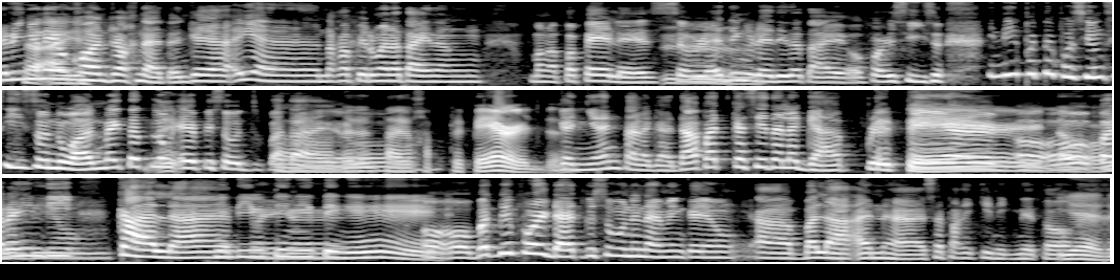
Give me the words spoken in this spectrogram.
Narenew na yung contract natin. Kaya, ayan, nakapirma na tayo ng mga papeles. So, ready ready na tayo for season. Hindi pa tapos yung season 1. May tatlong May- episodes pa Oo, tayo. ganun tayo ka-prepared. Ganyan talaga. Dapat kasi talaga Prepared. prepared. Oo, Oo, para hindi hindi, yung- kalat. Hindi yung My God. tingi-tingi. Oo. But before that, gusto muna namin kayong ah, balaan ha sa pakikinig nito. Yes.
